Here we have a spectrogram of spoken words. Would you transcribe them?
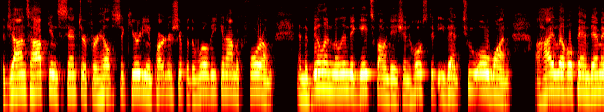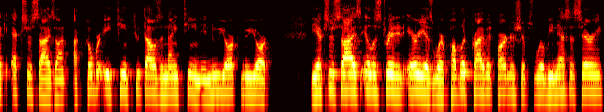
The Johns Hopkins Center for Health Security, in partnership with the World Economic Forum and the Bill and Melinda Gates Foundation, hosted Event 201, a high level pandemic exercise on October 18, 2019, in New York, New York. The exercise illustrated areas where public private partnerships will be necessary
